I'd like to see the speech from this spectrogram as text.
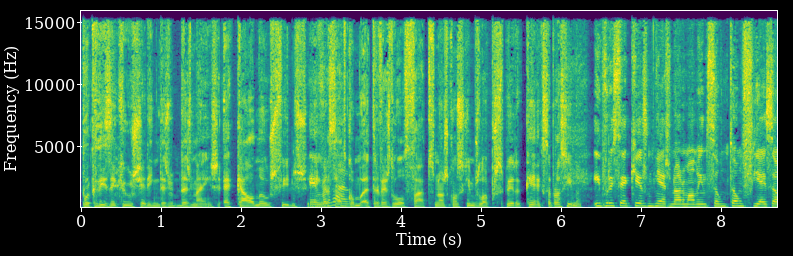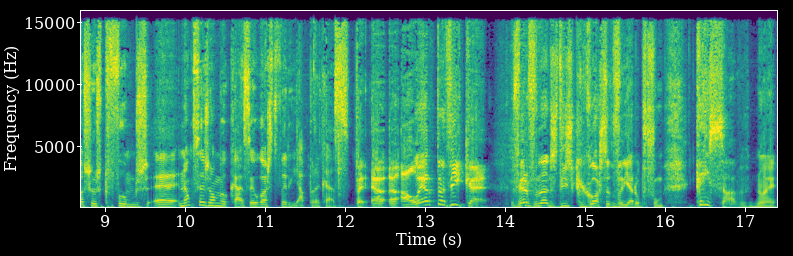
Porque dizem que o cheirinho das, das mães acalma os filhos. É, É engraçado verdade. como através do olfato nós conseguimos logo perceber quem é que se aproxima. E por isso é que as mulheres normalmente são tão fiéis aos seus perfumes. Ah, não que seja o meu caso, eu gosto de variar por acaso. Bem, a- a- Alerta dica! Vera Fernandes diz que gosta de variar o perfume. Quem sabe, não é?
